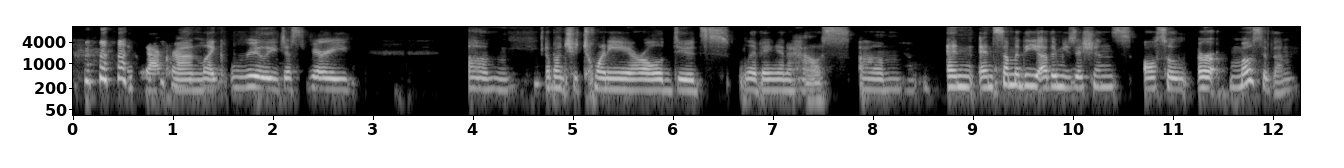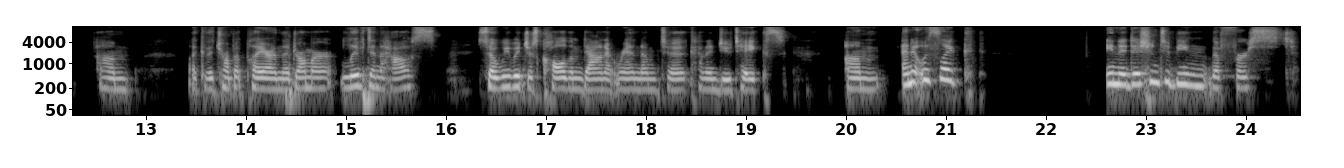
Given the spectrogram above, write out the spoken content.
in the background like really just very um a bunch of 20 year old dudes living in a house. Um and and some of the other musicians also or most of them um like the trumpet player and the drummer lived in the house so we would just call them down at random to kind of do takes um and it was like in addition to being the first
